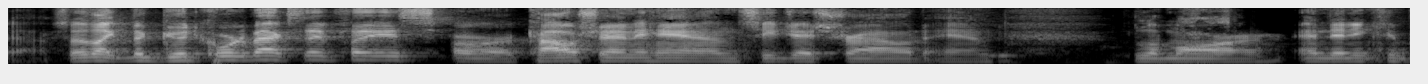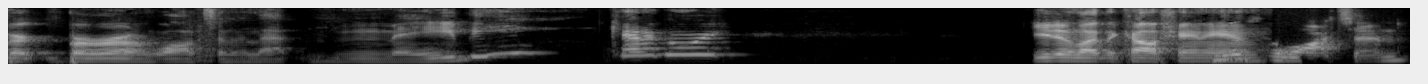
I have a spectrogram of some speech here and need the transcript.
Yeah. So like the good quarterbacks they face are Kyle Shanahan, CJ Stroud, and Lamar, and then you can put Burrow and Watson in that maybe category. You didn't like the Kyle Shanahan? Watson.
